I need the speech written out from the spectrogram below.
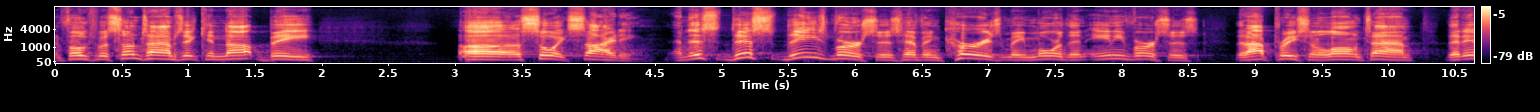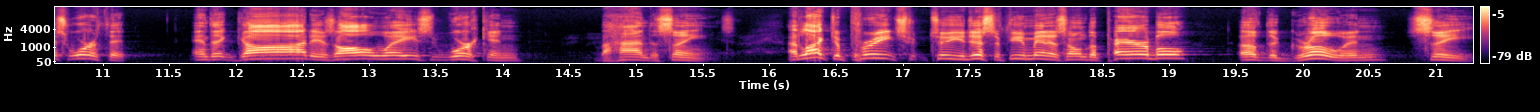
And folks, but sometimes it cannot be so exciting. And this, this, these verses have encouraged me more than any verses that I've preached in a long time that it's worth it and that God is always working behind the scenes. I'd like to preach to you just a few minutes on the parable of the growing seed.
